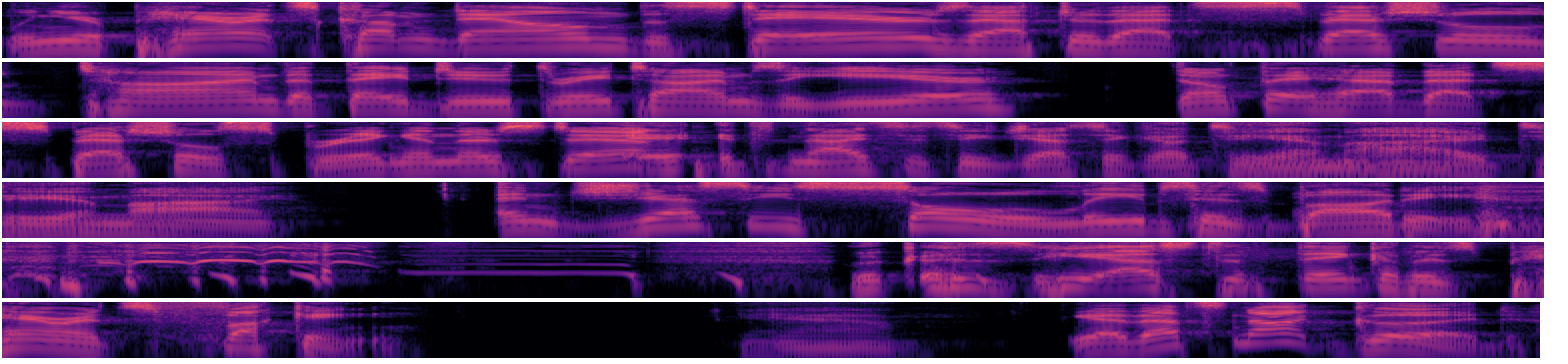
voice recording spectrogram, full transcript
When your parents come down the stairs after that special time that they do three times a year, don't they have that special spring in their step? It- it's nice to see Jesse go TMI, TMI. and Jesse's soul leaves his body because he has to think of his parents fucking. Yeah. Yeah, that's not good.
